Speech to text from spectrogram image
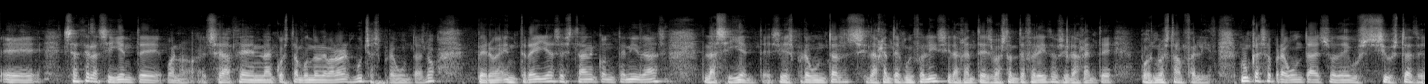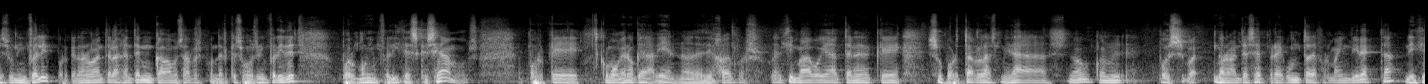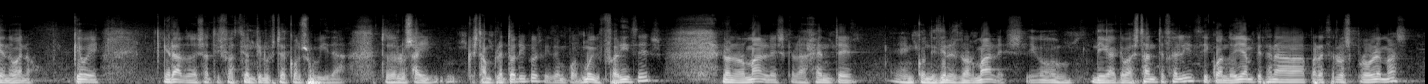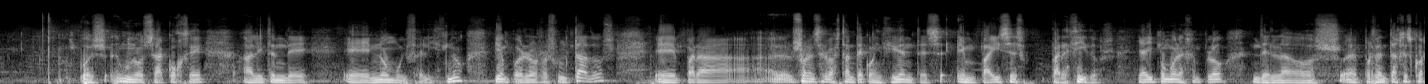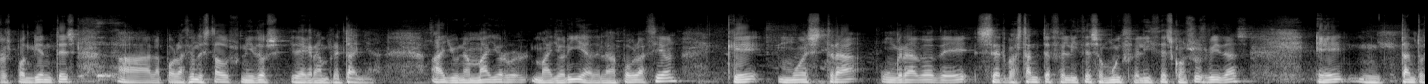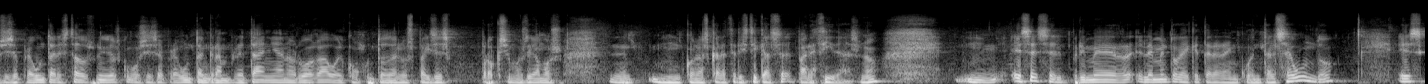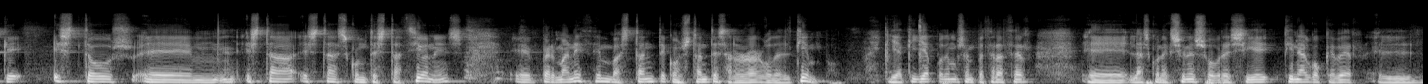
eh, se hace la siguiente, bueno, se hace en la encuesta mundial de valores muchas preguntas, ¿no? Pero entre ellas están contenidas las siguientes, y es preguntar si la gente es muy feliz, si la gente es bastante feliz o si la gente pues no es tan feliz. Nunca se pregunta eso de si usted es un infeliz, porque normalmente la gente nunca vamos a responder que somos infelices, por muy infelices que seamos, porque como que no queda bien, ¿no? De pues encima voy a tener que soportar las miradas, ¿no? pues normalmente se pregunta de forma indirecta, diciendo, bueno, ¿qué voy? Grado de satisfacción tiene usted con su vida. Entonces los hay que están pletóricos y dicen, pues muy felices. Lo normal es que la gente en condiciones normales digo, diga que bastante feliz y cuando ya empiezan a aparecer los problemas, pues uno se acoge al ítem de eh, no muy feliz. ¿no? Bien, pues los resultados eh, suelen ser bastante coincidentes en países parecidos. Y ahí pongo el ejemplo de los eh, porcentajes correspondientes a la población de Estados Unidos y de Gran Bretaña. Hay una mayor mayoría de la población que muestra un grado de ser bastante felices o muy felices con sus vidas, eh, tanto si se pregunta en Estados Unidos como si se pregunta en Gran Bretaña, Noruega o el conjunto de los países próximos, digamos, mm, con las características parecidas. Mm, ese es el primer elemento que hay que tener en cuenta. El segundo es que estos, eh, estas contestaciones eh, permanecen bastante constantes a lo largo del tiempo. Y aquí ya podemos empezar a hacer eh, las conexiones sobre si tiene algo que ver el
